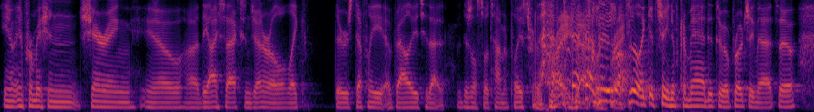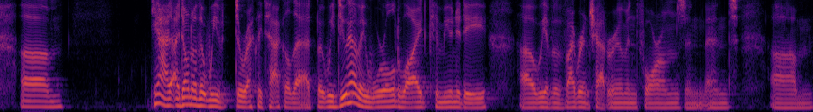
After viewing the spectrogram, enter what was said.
you know information sharing. You know uh, the ISACs in general, like. There's definitely a value to that. There's also a time and place for that. Right, exactly, There's right. also like a chain of command into approaching that. So, um, yeah, I I don't know that we've directly tackled that, but we do have a worldwide community. Uh, we have a vibrant chat room and forums, and and um,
